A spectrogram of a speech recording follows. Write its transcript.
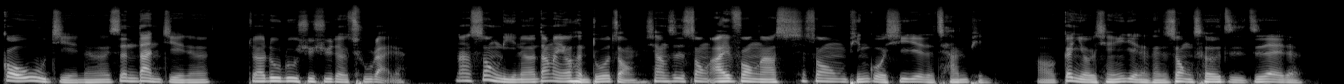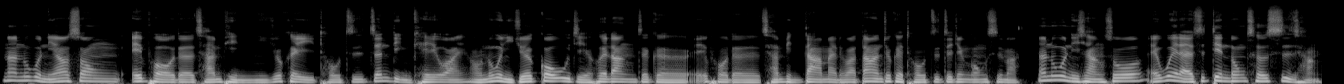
购物节呢，圣诞节呢，就要陆陆续续的出来了。那送礼呢，当然有很多种，像是送 iPhone 啊，送苹果系列的产品哦，更有钱一点的可能送车子之类的。那如果你要送 Apple 的产品，你就可以投资真顶 KY 哦。如果你觉得购物节会让这个 Apple 的产品大卖的话，当然就可以投资这间公司嘛。那如果你想说，哎，未来是电动车市场。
